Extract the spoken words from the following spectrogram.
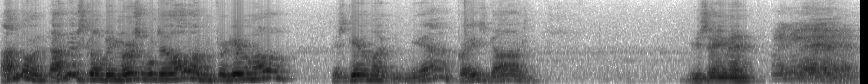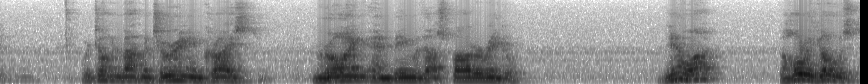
I'm going. to I'm just going to be merciful to all of them. Forgive them all. Just give them a yeah. Praise God. You say amen. Amen. We're talking about maturing in Christ, growing and being without spot or wrinkle. You know what? The Holy Ghost.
